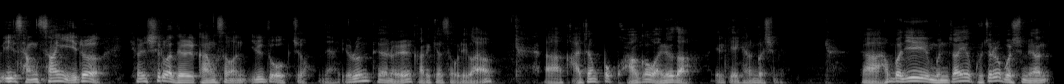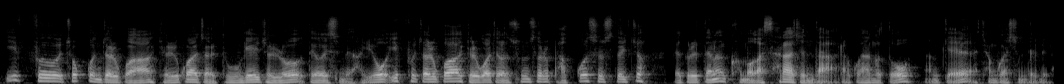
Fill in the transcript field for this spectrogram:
이 상상이 이르 현실화 될 가능성은 일도 없죠. 네, 이런 표현을 가리켜서 우리가 아, 가정법 과거 완료다 이렇게 얘기하는 것입니다. 자, 한번 이 문장의 구조를 보시면 if 조건절과 결과절 두 개의 절로 되어 있습니다. 이 if 절과 결과절은 순서를 바꿔 쓸 수도 있죠. 네, 그럴 때는 커머가 사라진다 라고 하는 것도 함께 참고하시면 됩니다.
